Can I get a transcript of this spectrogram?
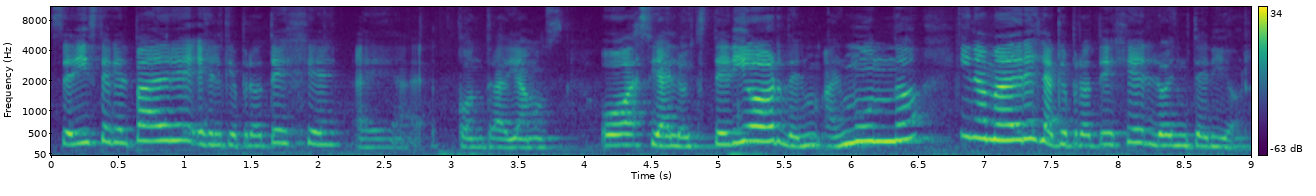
Se dice que el padre es el que protege eh, contra, digamos, o hacia lo exterior del, al mundo, y la madre es la que protege lo interior.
